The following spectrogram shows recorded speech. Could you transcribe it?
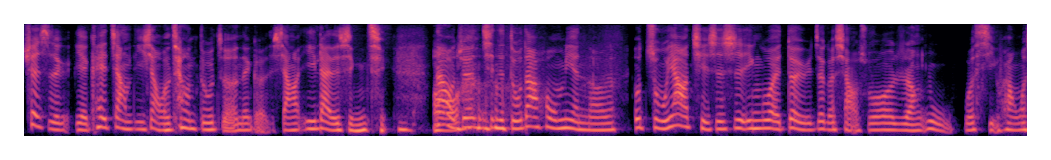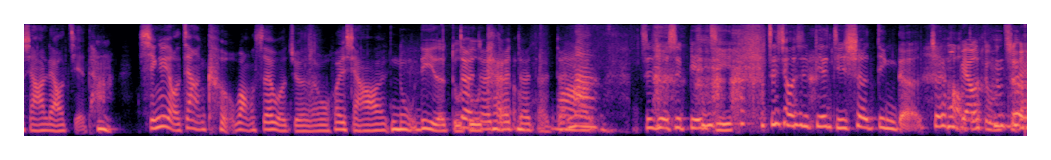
确实也可以降低像我这样读者的那个想要依赖的心情。嗯、那我觉得其实读到 后面呢，我主要其实是因为对于这个小说人物，我喜欢，我想要了解他。嗯心里有这样渴望，所以我觉得我会想要努力的读读看。对对对对对，那这就是编辑，这就是编辑设定的最好的目标读者，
